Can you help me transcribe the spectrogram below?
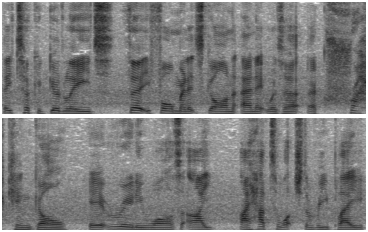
they took a good lead, 34 minutes gone, and it was a, a cracking goal. It really was. I, I had to watch the replay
